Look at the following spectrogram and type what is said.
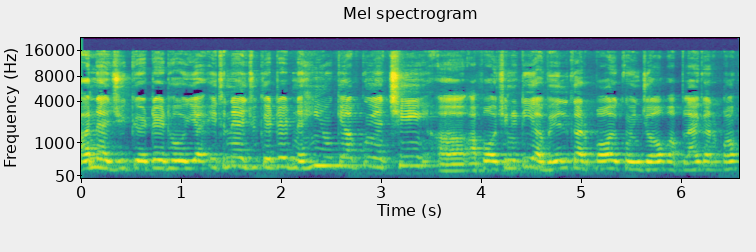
अनएजुकेटेड हो या इतने एजुकेटेड नहीं हो कि आप कोई अच्छी अपॉर्चुनिटी अवेल कर पाओ, कोई जॉब अप्लाई कर पाओ।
